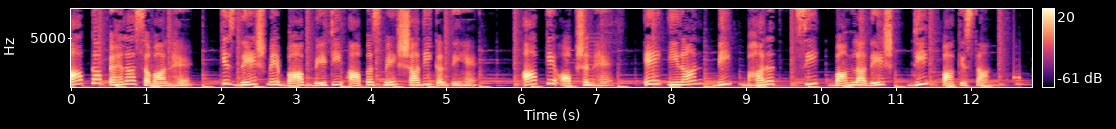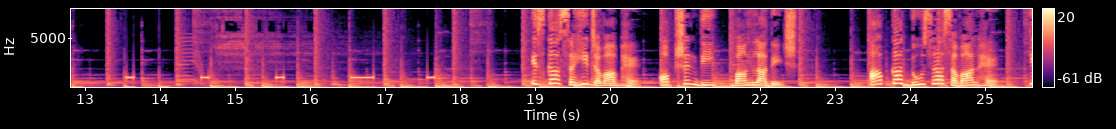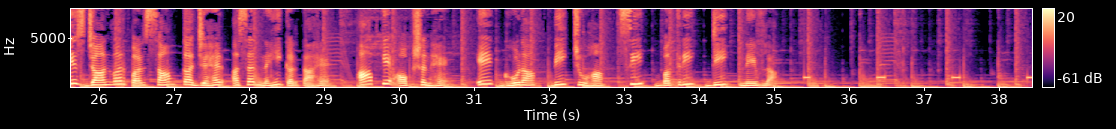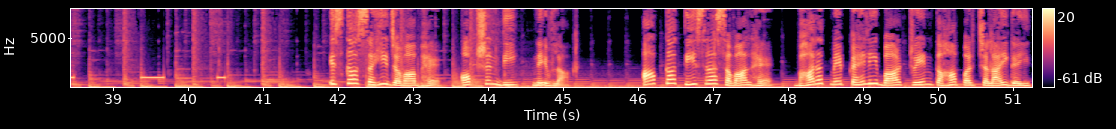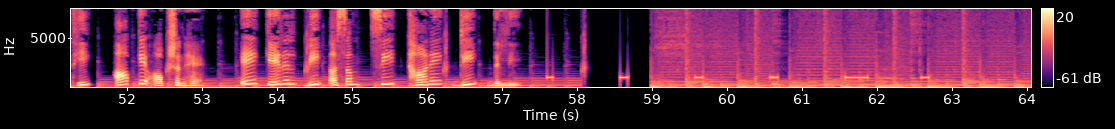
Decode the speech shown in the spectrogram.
आपका पहला सवाल है, किस देश में बाप बेटी आपस में शादी करते हैं? आपके ऑप्शन है, A, Iran, B, Bharat, C, Bangladesh, D, Pakistan. इसका सही जवाब है, ऑप्शन डी, बांग्लादेश। आपका दूसरा सवाल है, किस जानवर पर सांप का जहर असर नहीं करता है? आपके ऑप्शन है। ए घोड़ा, बी चूहा, सी बकरी, डी नेवला। इसका सही जवाब है ऑप्शन डी, नेवला। आपका तीसरा सवाल है, भारत में पहली बार ट्रेन कहाँ पर चलाई गई थी? आपके ऑप्शन है। A Kerala, B Assam, C Thane D Delhi.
